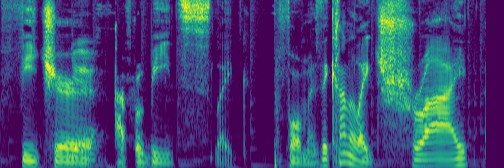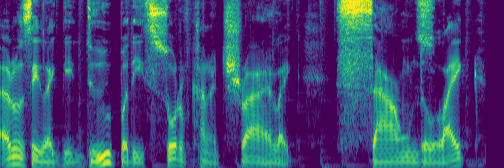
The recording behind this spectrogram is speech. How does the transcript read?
feature Yeah. Afrobeats like performance. They kind of like try. I don't say like they do, but they sort of kind of try like sound like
